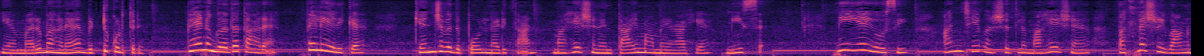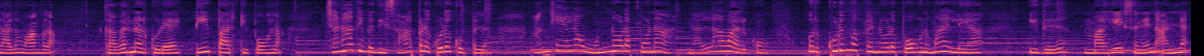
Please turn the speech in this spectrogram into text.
என் மருமகனை விட்டு கொடுத்துடு. வேணுங்கிறத தாரேன். வெளியேறிக்க. கெஞ்சுவது போல் நடித்தான் மகேஷனின் தாய் மாமையனாகிய மீச. நீ ஏன் யோசி? அஞ்சே வருஷத்தில் மகேஷன் பத்மஸ்ரீ வாங்கினாலும் வாங்கலாம். கவர்னர் கூட டீ பார்ட்டி போகலாம். ஜனாதிபதி சாப்பிட கூட கூப்பிடலாம். அங்கேயெல்லாம் உன்னோட போனால் நல்லாவா இருக்கும்? ஒரு குடும்ப பெண்ணோட போகணுமா இல்லையா? இது மகேசனின் அண்ணன்.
